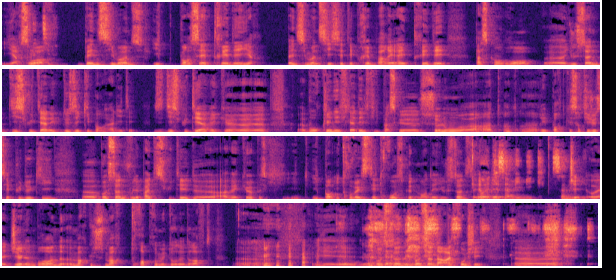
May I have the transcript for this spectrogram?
hier soir. Ben Simmons, il pensait être tradé hier. Ben Simmons, il s'était préparé à être tradé parce qu'en gros, euh, Houston discutait avec deux équipes en réalité. Ils discutaient avec euh, Brooklyn et Philadelphie parce que selon euh, un, un, un, report qui est sorti, je sais plus de qui, euh, Boston voulait pas discuter de avec eux parce qu'ils ils, ils, trouvaient que c'était trop ce que demandait Houston, c'est-à-dire ouais, sa mimique. Ouais, Jalen Brown, euh, Marcus Smart, trois premiers tours de draft. Euh, et Boston, Boston a raccroché. Euh,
